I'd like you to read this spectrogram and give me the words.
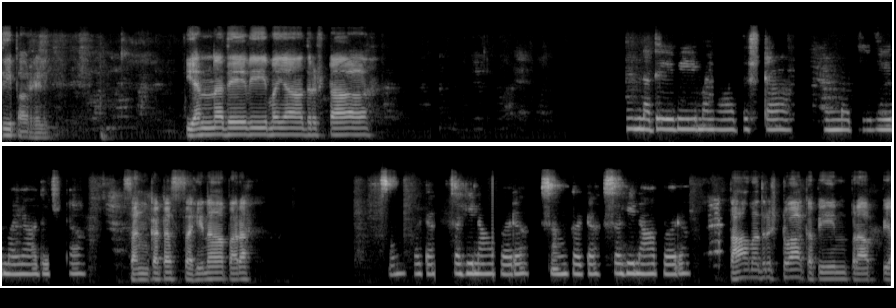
ದೀಪ ಅವ್ರು ಹೇಳಿ ಎನ್ನ ದೇವಿ ಮಯಾ ದೃಷ್ಟ? ಎನ್ನ ದೇವಿ ಮಯಾ ದೃಷ್ಟ? ಎನ್ನ ದೇವಿ ಮಯಾ ದೃಷ್ಟ? ಸಂಕಟ ಸಹಿನಾ ಪರ. ಸಂಕಟ ಸಹಿನಾ ಪರ ಸಂಕಟ ಸಹಿನಾ ಪರ. ತಾಮ ದೃಷ್ಟ್ವಾ ಕಪೀನ್ ಪ್ರಾಪ್ಯ.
